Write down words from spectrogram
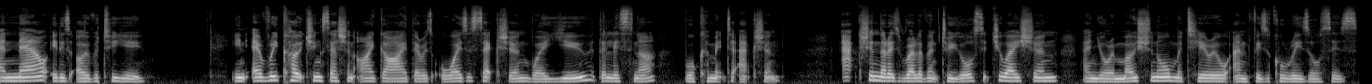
And now it is over to you. In every coaching session I guide, there is always a section where you, the listener, will commit to action. Action that is relevant to your situation and your emotional, material, and physical resources.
